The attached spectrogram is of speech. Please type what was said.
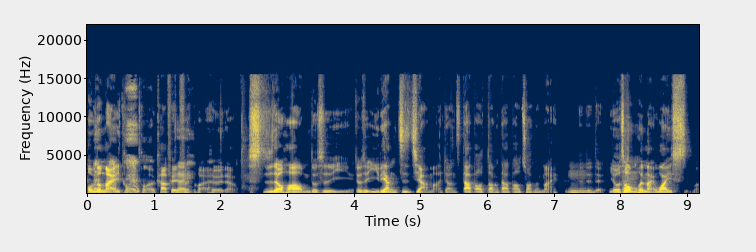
我们都买一桶一桶的咖啡粉回来喝这样。食的话，我们都是以就是以量制价嘛，这样子大包装大包装的买。嗯，对对对，有时候我们会买外食嘛，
